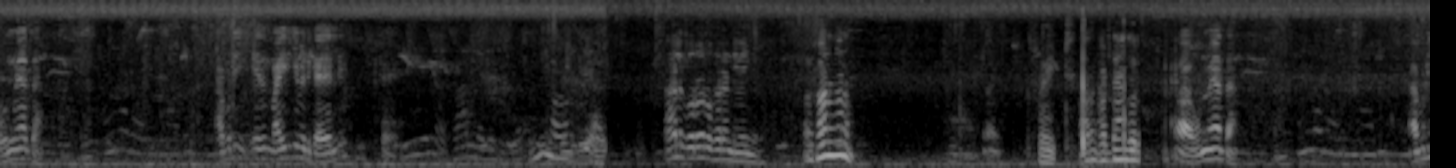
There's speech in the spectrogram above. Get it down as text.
உண்மையாதான் அப்படி எதுவும் மயிரிக்க வேண்டிய கையில் ஆளுக்கு ஒரு ஒரு கரண்டி வைங்க காணும் காணும். ரைட் யாரும் கட்டாங்க ஆ உண்மையாக தான் அப்படி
